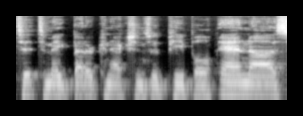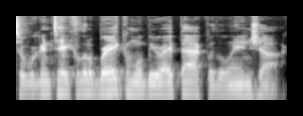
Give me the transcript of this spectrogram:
to, to make better connections with people and uh, so we're going to take a little break and we'll be right back with elaine jacques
